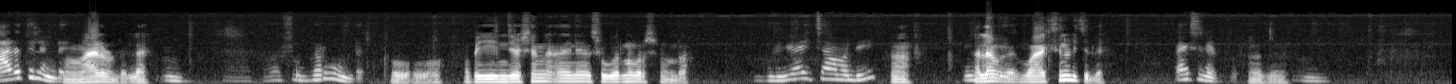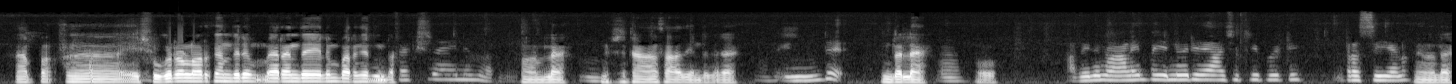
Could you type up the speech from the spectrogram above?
ആഴത്തിലുണ്ട്. അപ്പൊ ഷുഗറും ഉണ്ട് ഓഹോ അപ്പൊ ഈ ഇഞ്ചക്ഷൻ അതിന് ഷുഗറിന് പ്രശ്നമുണ്ടോ? ഗുളിക കഴിച്ചാൽ മതി. അല്ല വാക്സിൻ അടിച്ചില്ലേ? വാക്സിൻ എടുത്തു. അതെ. അപ്പം ഈ ഷുഗർ ഉള്ളവർക്ക് എന്തെങ്കിലും വേറെ എന്തെങ്കിലും പറഞ്ഞിട്ടുണ്ടോ? ആണല്ലേ? ഇൻഫെക്ഷൻ ആ സാധ്യത അല്ലേ? ഉണ്ടല്ലേ? ഓ. അതിന് നാളെയും പയ്യന്നൂര് ആശുപത്രിയിൽ പോയിട്ട് ഡ്രസ് ചെയ്യണം. അല്ലേ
